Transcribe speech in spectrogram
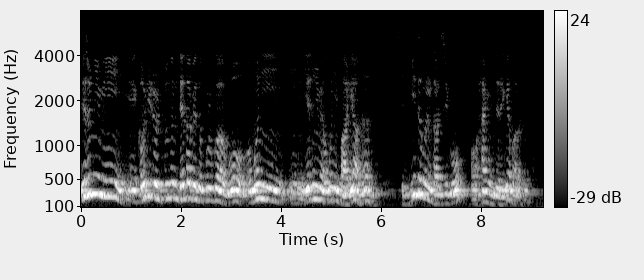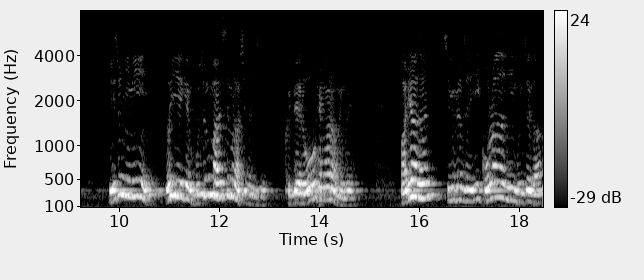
예수님이 거리를 두는 대답에도 불구하고 어머니 예수님의 어머니 마리아는 믿음을 가지고 어, 하인들에게 말합니다. 예수님이 너희에게 무슨 말씀을 하시든지 그대로 행하라는 거예요. 마리아는 지금 현재 이 곤란한 이 문제가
